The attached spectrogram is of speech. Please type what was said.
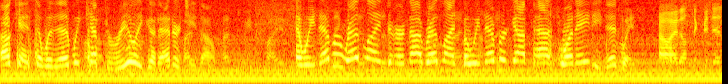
Okay, so then we kept really good energy though. And we never redlined, or not redlined, but we never got past 180, did we? No, I don't think we did.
